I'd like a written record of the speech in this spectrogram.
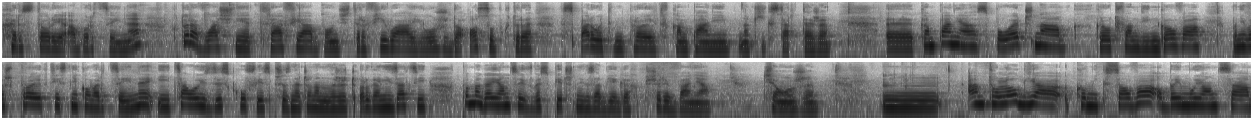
Herstorie aborcyjne, która właśnie trafia bądź trafiła już do osób, które wsparły ten projekt w kampanii na Kickstarterze. E, Kampania społeczna, crowdfundingowa, ponieważ projekt jest niekomercyjny i całość zysków jest przeznaczona na rzecz organizacji pomagającej w bezpiecznych zabiegach przerywania ciąży. Mm, Antologia komiksowa obejmująca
